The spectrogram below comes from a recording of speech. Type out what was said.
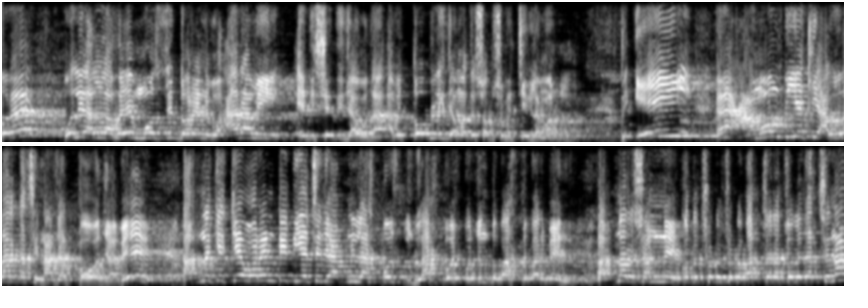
করে ওলি আল্লাহ হয়ে মসজিদ ধরে নেব আর আমি এদিক সেদিক যাব না। আমি তবলিক জামাতে সবসময় চিল্লা মারব না। তো এই হ্যাঁ, আমল দিয়ে কি আল্লাহর কাছে নাজাদ পাওয়া যাবে? আপনাকে কে ওয়ারেন্টি দিয়েছে যে আপনি লাস্ট লাস্ট বয়স পর্যন্ত বাঁচতে পারবেন? আপনার সামনে কত ছোট ছোট বাচ্চারা চলে যাচ্ছে না?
